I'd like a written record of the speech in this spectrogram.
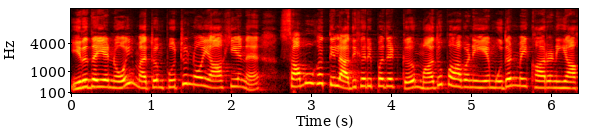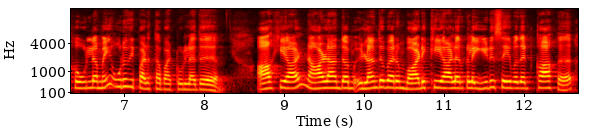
இருதய நோய் மற்றும் புற்றுநோய் ஆகியன சமூகத்தில் அதிகரிப்பதற்கு மதுபாவனையே முதன்மை காரணியாக உள்ளமை உறுதிப்படுத்தப்பட்டுள்ளது. ஆகையால் நாளாந்தம் இழந்து வரும் வாடிக்கையாளர்களை ஈடு செய்வதற்காக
